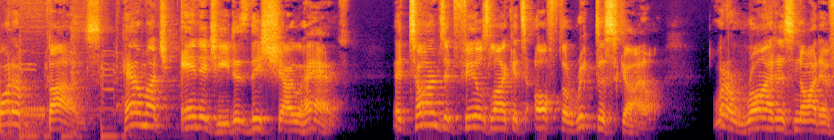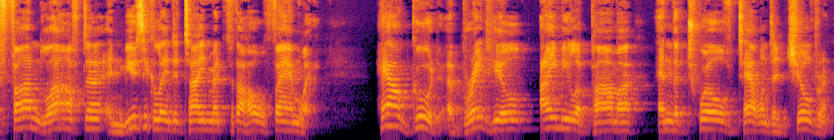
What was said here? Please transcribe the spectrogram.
What a buzz! How much energy does this show have? At times it feels like it's off the Richter scale. What a riotous night of fun, laughter, and musical entertainment for the whole family. How good are Brent Hill, Amy Lehpamer, and the 12 talented children?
